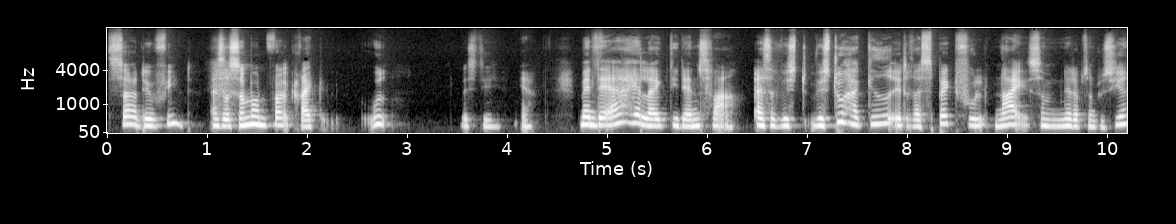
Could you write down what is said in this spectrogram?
så er det jo fint. Altså, så må folk række ud, hvis de... Ja. Men det er heller ikke dit ansvar. Altså, hvis, hvis du har givet et respektfuldt nej, som netop som du siger,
